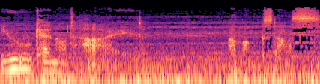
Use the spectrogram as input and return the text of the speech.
You cannot hide amongst us.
